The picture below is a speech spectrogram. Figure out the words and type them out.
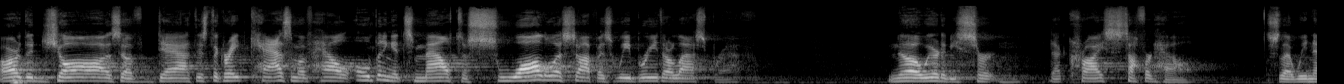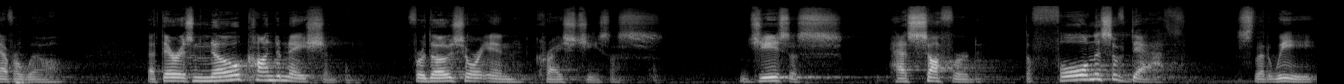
Are the jaws of death, is the great chasm of hell opening its mouth to swallow us up as we breathe our last breath? No, we are to be certain that Christ suffered hell so that we never will. That there is no condemnation for those who are in Christ Jesus. Jesus has suffered the fullness of death so that we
